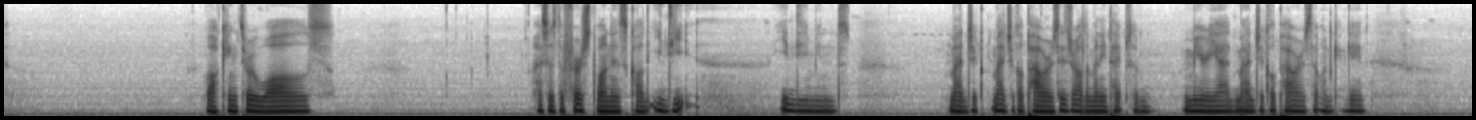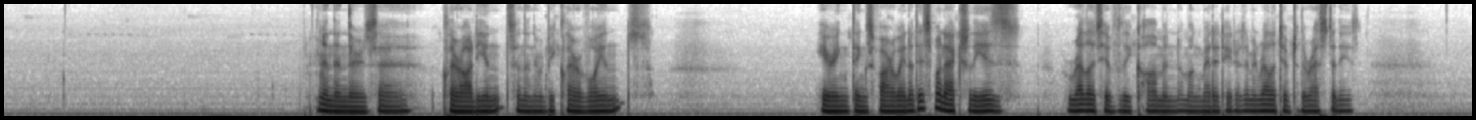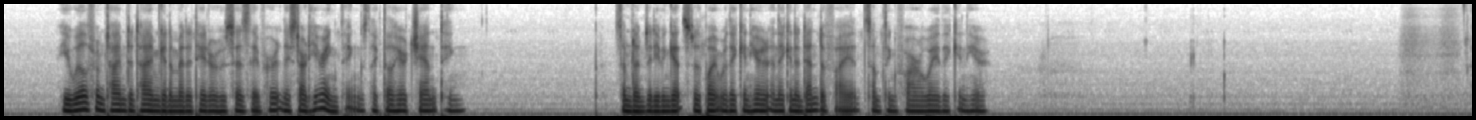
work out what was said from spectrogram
walking through walls. I says the first one is called Iddhi. Iddhi means magic magical powers. These are all the many types of myriad magical powers that one can gain. And then there's uh, clairaudience, and then there would be clairvoyance, hearing things far away. Now this one actually is relatively common among meditators. I mean, relative to the rest of these. You will from time to time get a meditator who says they've heard, they start hearing things, like they'll hear chanting. Sometimes it even gets to the point where they can hear it and they can identify it, something far away they can hear.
